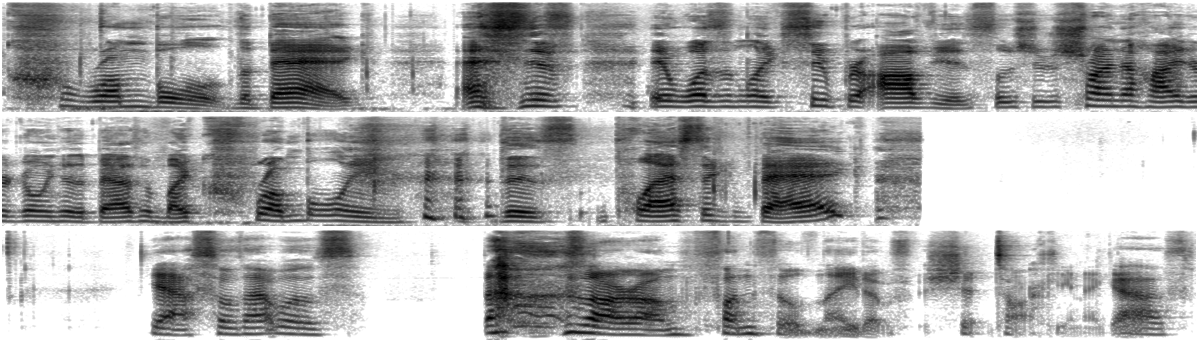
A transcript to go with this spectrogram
crumble the bag as if it wasn't like super obvious. So she was trying to hide her going to the bathroom by crumbling this plastic bag. Yeah, so that was that was our um fun-filled night of shit talking, I guess.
